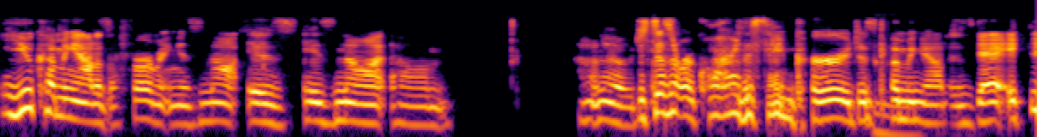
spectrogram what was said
you coming out as affirming is not is is not um I don't know, just doesn't require the same courage as mm-hmm. coming out as gay.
